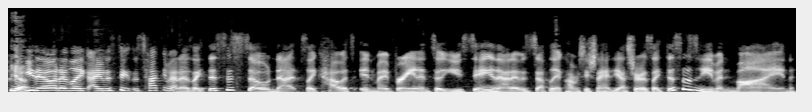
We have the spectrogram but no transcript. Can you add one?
yeah. You know, and I'm like, I was think, talking about it. I was like, this is so nuts, like how it's in my brain. And so you saying that, it was definitely a conversation I had yesterday. I was like, this isn't even mine.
